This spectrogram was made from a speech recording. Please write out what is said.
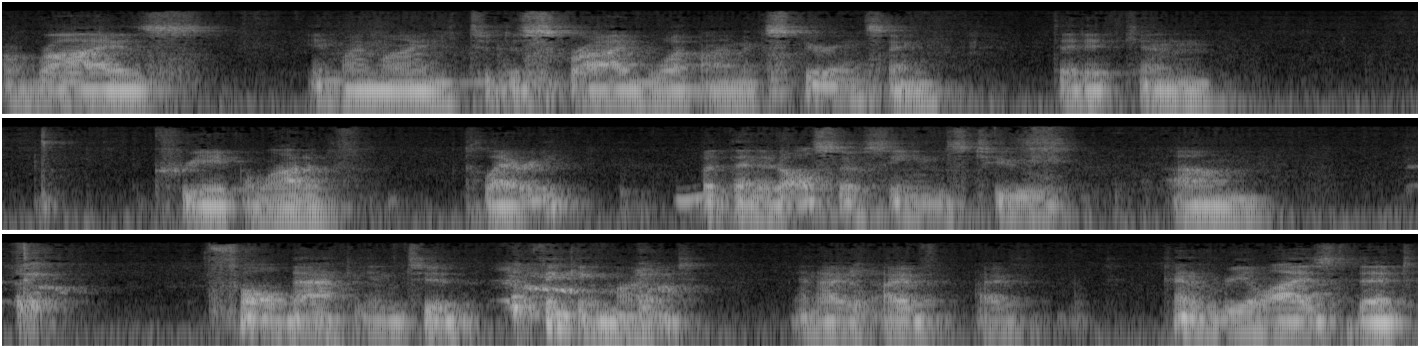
arise in my mind to describe what I'm experiencing, that it can create a lot of clarity, but then it also seems to um, fall back into thinking mind. And I've, I've, I've kind of realized that,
